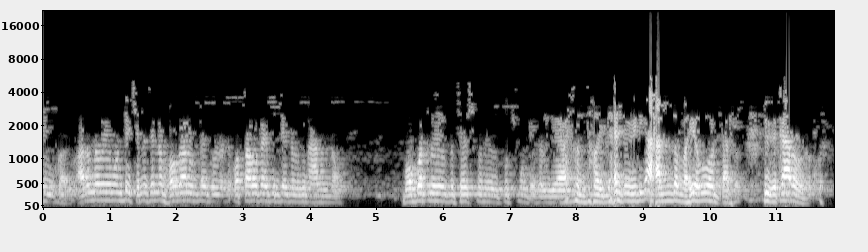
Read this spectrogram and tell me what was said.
నేను కాదు. ఆనందమయం అంటే చిన్న చిన్న భోగాలు ఉంటాయి చూడండి. కొత్త ఆవకాయ తింటే కలిగిన ఆనందం. బొబ్బట్లు చేసుకుని పుచ్చుకుంటే కలిగే ఆనందం. ఇలాంటి వీటికి ఆనందమయము అంటారు. వికారములు.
